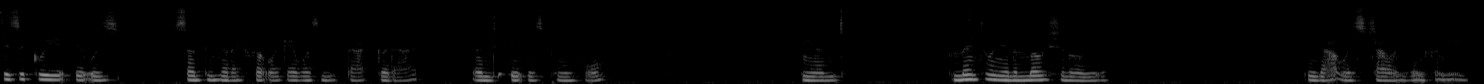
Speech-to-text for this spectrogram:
Physically, it was something that I felt like I wasn't that good at, and it was painful. And mentally and emotionally, that was challenging for me.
